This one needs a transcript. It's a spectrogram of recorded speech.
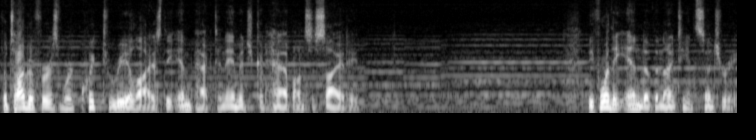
Photographers were quick to realize the impact an image could have on society. Before the end of the 19th century,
